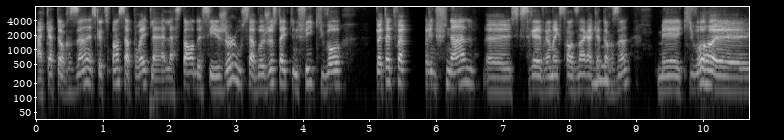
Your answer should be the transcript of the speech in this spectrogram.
à 14 ans. Est-ce que tu penses que ça pourrait être la, star de ces jeux ou ça va juste être une fille qui va peut-être faire une finale, euh, ce qui serait vraiment extraordinaire à 14 ans, mais qui va, euh,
